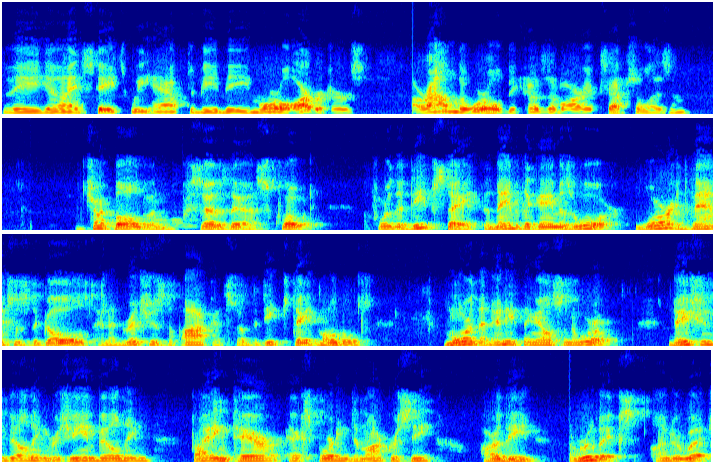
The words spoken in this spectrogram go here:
the United States. We have to be the moral arbiters around the world because of our exceptionalism. Chuck Baldwin says this quote, For the deep state, the name of the game is war. War advances the goals and enriches the pockets of the deep state moguls more than anything else in the world. Nation building, regime building, fighting terror, exporting democracy are the rubrics under which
